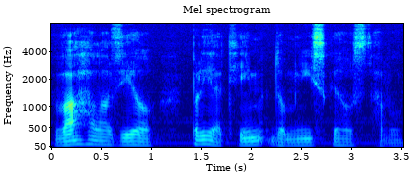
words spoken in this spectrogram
váhala s jeho prijatím do mnízkeho stavu.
